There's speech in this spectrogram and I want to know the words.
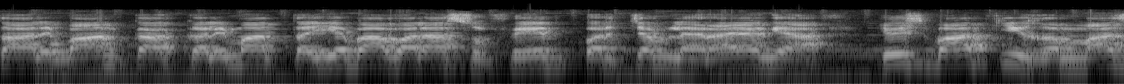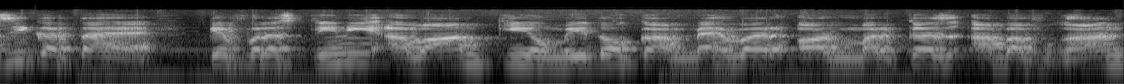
तालिबान का कलिमा तैयबा वाला सफ़ेद परचम लहराया गया, जो इस बात की गमाजी करता है कि फ़लस्तीनी आवाम की उम्मीदों का महवर और मरकज़ अब अफगान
